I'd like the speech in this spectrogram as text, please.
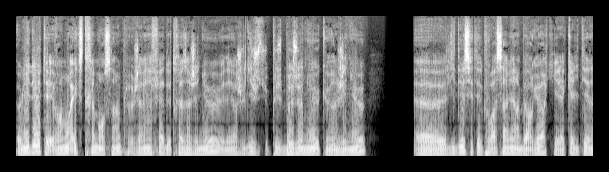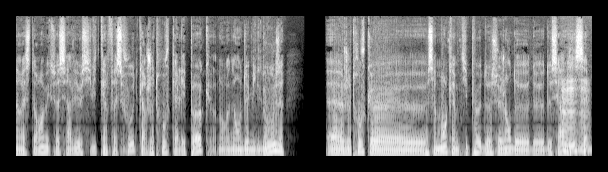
L'idée était vraiment extrêmement simple. J'ai rien fait de très ingénieux. Et d'ailleurs, je le dis, je suis plus besogneux que ingénieux. Euh, l'idée, c'était de pouvoir servir un burger qui est la qualité d'un restaurant, mais qui soit servi aussi vite qu'un fast-food, car je trouve qu'à l'époque, donc on est en 2012, euh, je trouve que ça manque un petit peu de ce genre de, service. Mmh, mmh.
